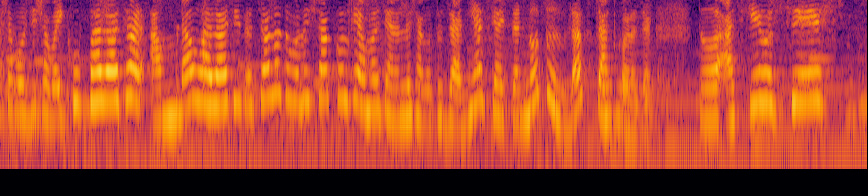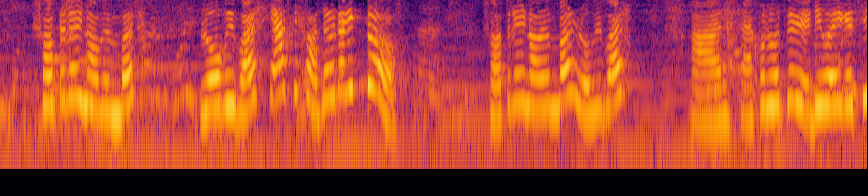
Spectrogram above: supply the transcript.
আশা করছি সবাই খুব ভালো আছো আর আমরাও ভালো আছি। তো চলো তোমাদের সকলকে আমার চ্যানেলে স্বাগত জানিয়ে আজকে একটা নতুন ব্লগ স্টার্ট করা যাক। তো আজকে হচ্ছে সতেরোই নভেম্বর, রবিবার। আজকে সতেরো তারিখ তো? সতেরোই নভেম্বর, রবিবার। আর এখন হচ্ছে রেডি হয়ে গেছি।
